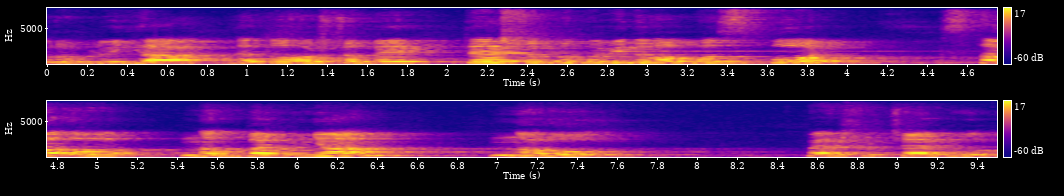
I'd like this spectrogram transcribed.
роблю я для того, щоб те, що проповідував Господь, стало надбанням народу? В першу чергу,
